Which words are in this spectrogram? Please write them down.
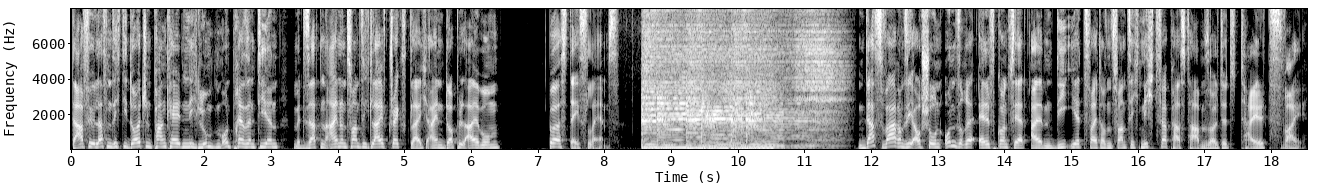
Dafür lassen sich die deutschen Punkhelden nicht lumpen und präsentieren mit satten 21 Live-Tracks gleich ein Doppelalbum Birthday Slams. Das waren sie auch schon, unsere elf Konzertalben, die ihr 2020 nicht verpasst haben solltet, Teil 2.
